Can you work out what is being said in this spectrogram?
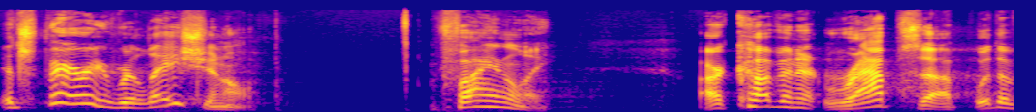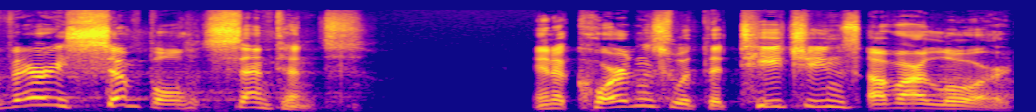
It's very relational. Finally, our covenant wraps up with a very simple sentence. In accordance with the teachings of our Lord,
